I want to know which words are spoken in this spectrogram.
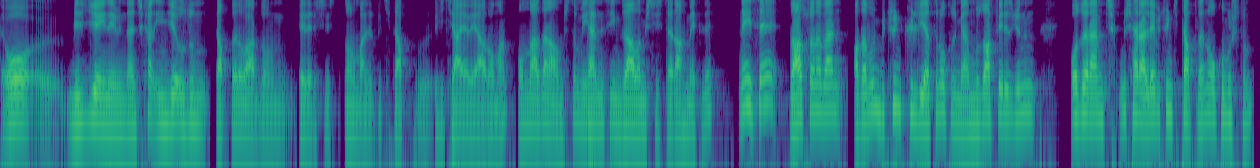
E, O e, bilgi yayın evinden çıkan ince uzun kitapları vardı onun şeyler için işte normal bir kitap, hikaye veya roman. Onlardan almıştım ve kendisi imzalamıştı işte rahmetli. Neyse daha sonra ben adamın bütün külliyatını okudum. Yani Muzaffer İzgün'ün o dönem çıkmış herhalde bütün kitaplarını okumuştum.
